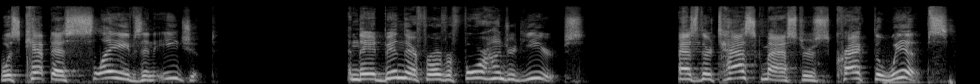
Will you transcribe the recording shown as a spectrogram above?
was kept as slaves in Egypt. And they had been there for over 400 years. As their taskmasters cracked the whips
